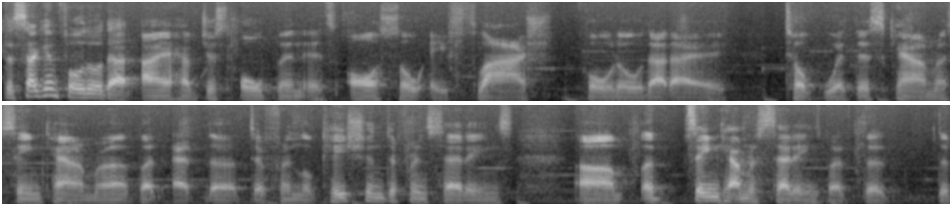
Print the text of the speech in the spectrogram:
the second photo that I have just opened is also a flash photo that I took with this camera, same camera, but at the different location, different settings. Um, uh, same camera settings, but the, the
